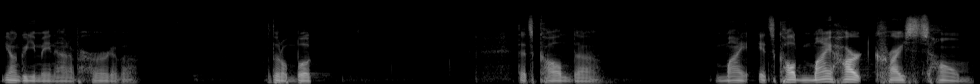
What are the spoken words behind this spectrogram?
younger, you may not have heard of a little book that's called uh, my. It's called My Heart, Christ's Home,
